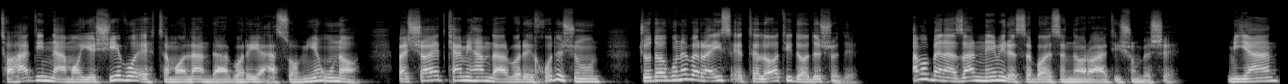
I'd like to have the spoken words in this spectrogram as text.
تا حدی نمایشی و احتمالاً درباره اسامی اونا و شاید کمی هم درباره خودشون جداگونه به رئیس اطلاعاتی داده شده. اما به نظر نمی‌رسه باعث ناراحتیشون بشه. میگن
